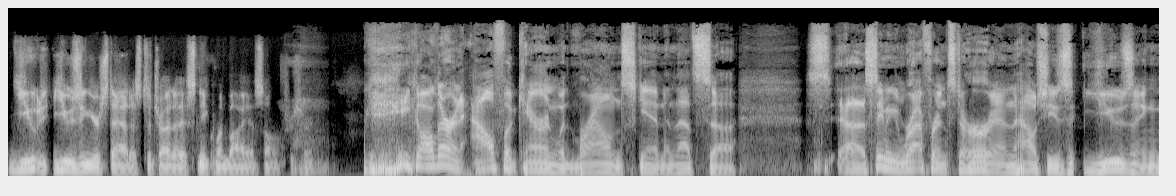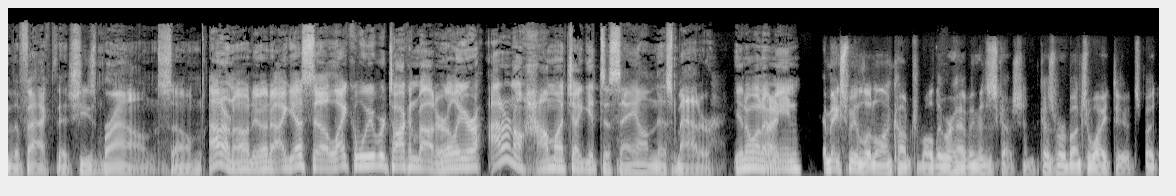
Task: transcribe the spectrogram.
you using your status to try to sneak one by us all for sure. He called her an alpha Karen with brown skin, and that's uh, uh, seeming reference to her and how she's using the fact that she's brown. So I don't know, dude. I guess uh, like we were talking about earlier, I don't know how much I get to say on this matter. You know what right. I mean? It makes me a little uncomfortable that we're having the discussion because we're a bunch of white dudes. But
